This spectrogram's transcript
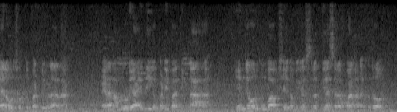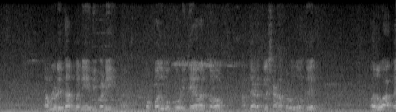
மேலே ஒரு சொத்து பட்டு விடாதான். ஏன்னா நம்மளுடைய ஐதீகப்படி பார்த்தீங்கன்னா எங்கே ஒரு கும்பாபிஷேகம் மிக சிரத்தியாக சிறப்பாக நடக்குதோ நம்மளுடைய தர்ம நீதிப்படி முப்பது முக்கோடி தேவர்களும் அந்த இடத்துல சனம் பொழுது வந்து வருவாங்க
